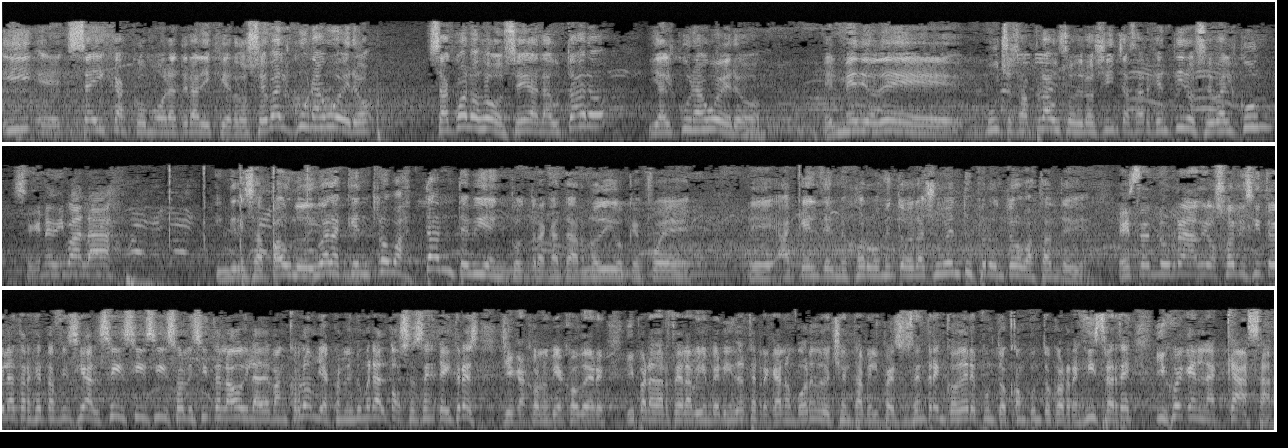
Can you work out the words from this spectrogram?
y eh, Seijas como lateral izquierdo. Se va el Kun Agüero, sacó a los dos, eh, a Lautaro y al Kun Agüero. En medio de muchos aplausos de los hinchas argentinos, se va el Kun. Se viene Dybala. Ingresa Paulo Dybala que entró bastante bien contra Qatar. No digo que fue eh, aquel del mejor momento de la Juventus, pero entró bastante bien. Este es Blue Radio, solicito hoy la tarjeta oficial. Sí, sí, sí, solicítala hoy, la de Bancolombia, con el numeral 263. Llega Colombia Codere y para darte la bienvenida te regalan un bono de 80 mil pesos. Entra en codere.com.co, regístrate y juega en la casa,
